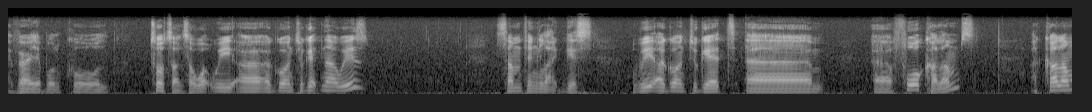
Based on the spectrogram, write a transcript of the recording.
a variable called total. So what we uh, are going to get now is something like this. We are going to get um, uh, four columns. A column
